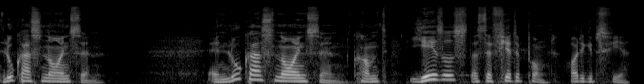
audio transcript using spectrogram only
Lukas 19. In Lukas 19 kommt Jesus, das ist der vierte Punkt, heute gibt es vier.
